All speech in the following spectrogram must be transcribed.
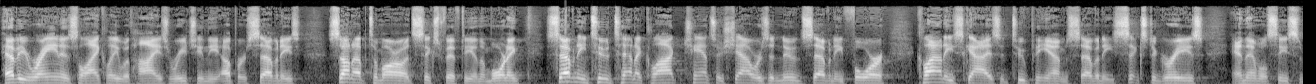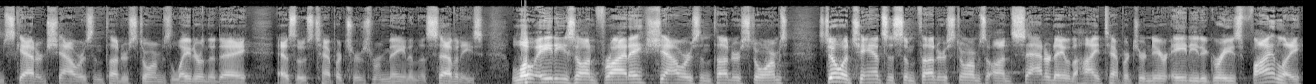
Heavy rain is likely with highs reaching the upper 70s. Sun up tomorrow at 6.50 in the morning. 72 10 o'clock. Chance of showers at noon 74. Cloudy skies at 2 p.m. 76 degrees. And then we'll see some scattered showers and thunderstorms later in the day as those temperatures remain in the 70s. Low 80s on Friday, showers and thunderstorms. Still a chance of some thunderstorms on Saturday with a high temperature near 80 degrees. Finally,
